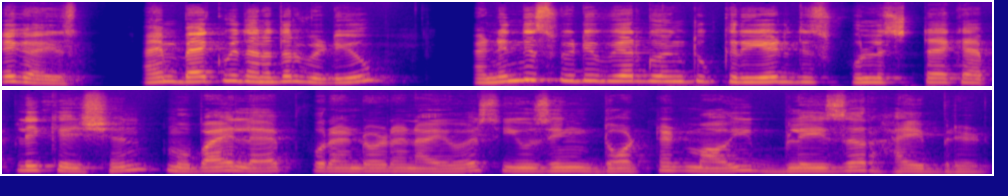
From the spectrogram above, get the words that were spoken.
Hey guys, I'm back with another video and in this video we are going to create this full stack application mobile app for Android and iOS using .NET MAUI Blazor hybrid.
